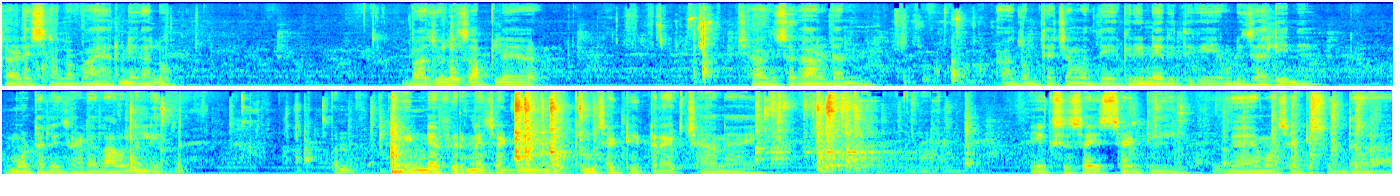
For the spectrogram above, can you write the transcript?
साडेसहाला बाहेर निघालो. बाजूलाच आपल्या छानसं गार्डन अजून त्याच्यामध्ये ग्रीनरी तर काही एवढी झाली नाही. मोठाले झाडं लावलेली आहेत. पण हिंड्या फिरण्यासाठी वॉकिंगसाठी ट्रॅक छान आहे. एक्सरसाइजसाठी व्यायामासाठी सुद्धा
